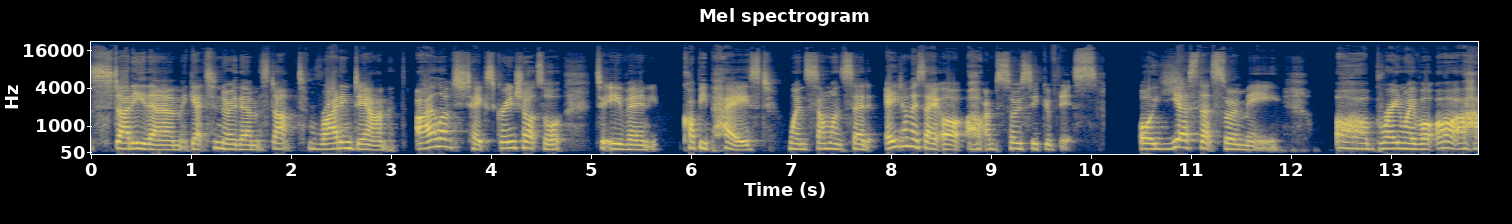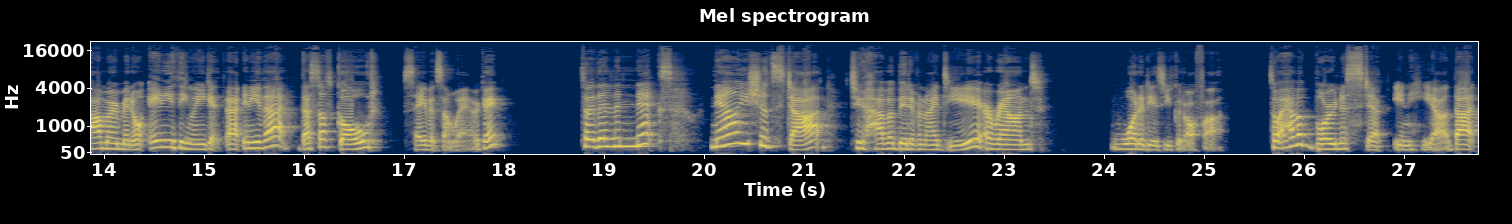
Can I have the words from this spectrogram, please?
study them, get to know them, start writing down. I love to take screenshots or to even copy paste when someone said, anytime they say, oh, oh, I'm so sick of this, or yes, that's so me, oh, brainwave, or oh, aha moment, or anything when you get that, any of that, that stuff's gold. Save it somewhere, okay? So then the next, now you should start to have a bit of an idea around what it is you could offer. So I have a bonus step in here that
